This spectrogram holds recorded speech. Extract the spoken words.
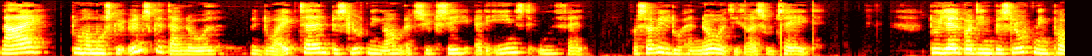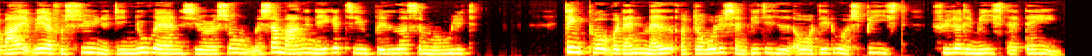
Nej, du har måske ønsket dig noget, men du har ikke taget en beslutning om, at succes er det eneste udfald, for så vil du have nået dit resultat. Du hjælper din beslutning på vej ved at forsyne din nuværende situation med så mange negative billeder som muligt. Tænk på, hvordan mad og dårlig samvittighed over det, du har spist, fylder det meste af dagen.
